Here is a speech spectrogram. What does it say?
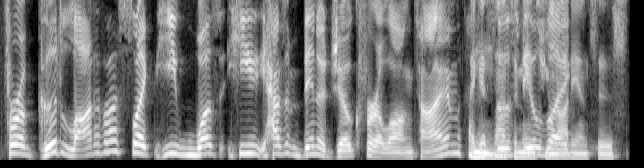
for a good lot of us, like he was, he hasn't been a joke for a long time. I guess Mm. So not this to feels mainstream like- audiences.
